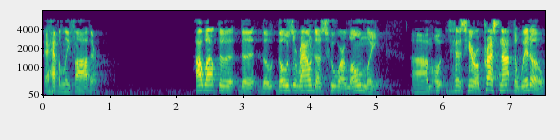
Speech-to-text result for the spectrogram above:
a heavenly father. How about the, the, the those around us who are lonely? Um, oh, it says here, oppress not the widow.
